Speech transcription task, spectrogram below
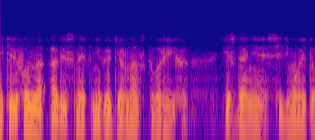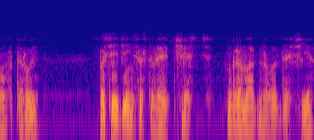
и телефонно-адресная книга Германского рейха, издание 7, том 2, по сей день составляет часть громадного досье,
